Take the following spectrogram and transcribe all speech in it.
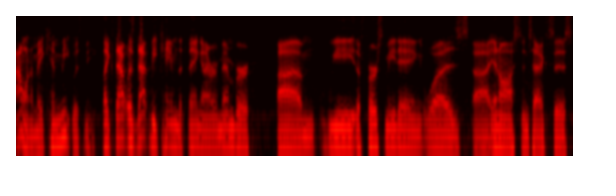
I want to make him meet with me. Like that was that became the thing. And I remember um, we the first meeting was uh, in Austin, Texas.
